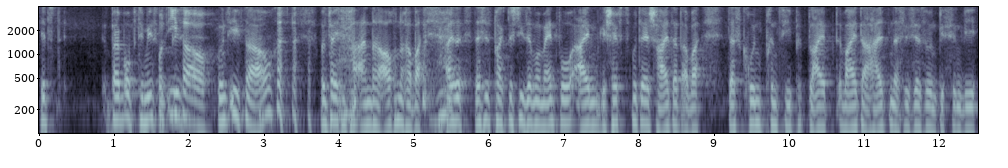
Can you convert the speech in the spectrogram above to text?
Jetzt beim Optimismus. Und Ether auch. Und Ether auch. und vielleicht ein paar andere auch noch. Aber also das ist praktisch dieser Moment, wo ein Geschäftsmodell scheitert, aber das Grundprinzip bleibt weiter erhalten. Das ist ja so ein bisschen wie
